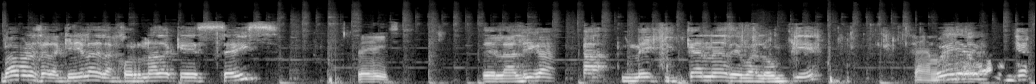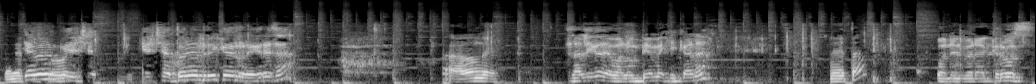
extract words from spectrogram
Vámonos a la quiniela de la jornada que es 6 Seis. de la Liga Mexicana de Balompié. Oye, ¿ya, ya- ya vieron que el, que el Chatón Enríquez regresa ¿A dónde? a la Liga de Balompié Mexicana ¿Neta? con el Veracruz?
